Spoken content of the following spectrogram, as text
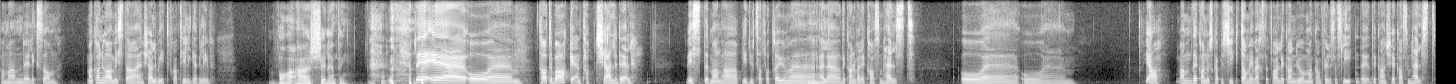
kan man eh, liksom Man kan jo ha mista en sjelebit fra tidligere liv. Hva er sjelehenting? Det er å eh, ta tilbake en tapt sjeledel. Hvis man har blitt utsatt for traume, eller det kan jo være hva som helst. Og, eh, og eh, ja, man, Det kan jo skape sykdom i verste fall. Det kan jo, man kan føle seg sliten. Det, det kan skje hva som helst.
